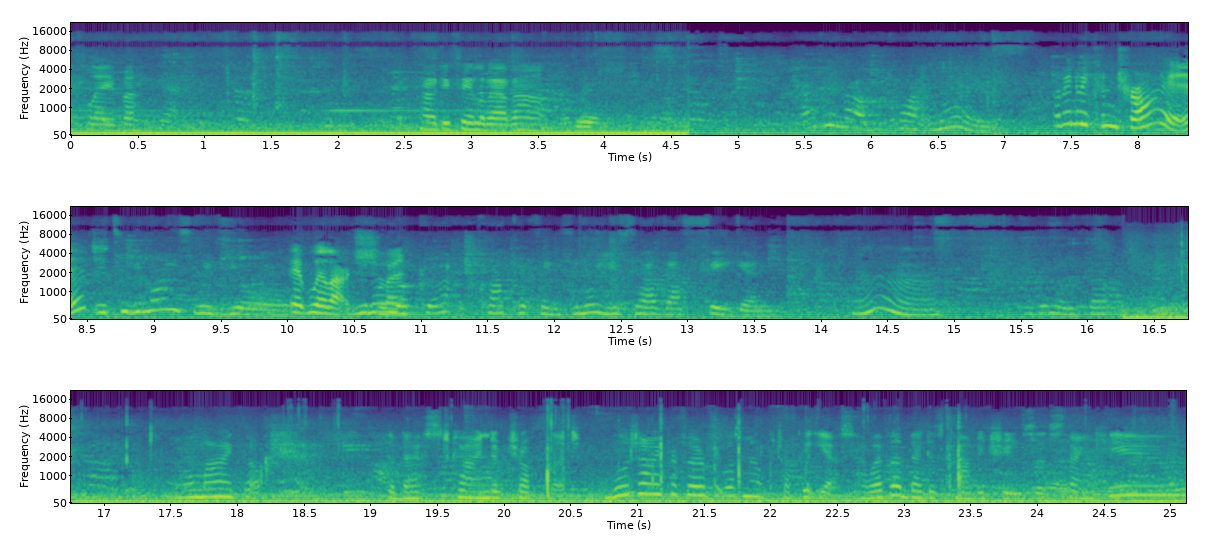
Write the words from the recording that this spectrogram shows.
Pie flavour. How do you feel about that? I think that would be quite nice. I mean, we can try it. It would be nice with your, It will you know, actually. your cra- cracker things. You know, you used to have that fig and Mm. I don't know if that. Oh my gosh. The best kind of chocolate. Would I prefer if it was milk chocolate? Yes. However, beggars can't be choosers. Thank you.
